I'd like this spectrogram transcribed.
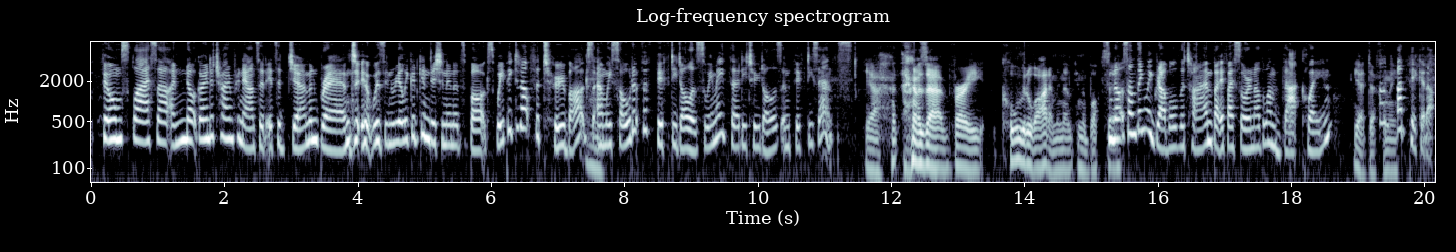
film splicer. I'm not going to try and pronounce it. It's a German brand. It was in really good condition in its box. We picked it up for two bucks mm. and we sold it for $50. So we made $32.50. Yeah, that was a very cool little item in the in the box. It's not something we grab all the time, but if I saw another one that clean, yeah, definitely. I'd, I'd pick it up.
